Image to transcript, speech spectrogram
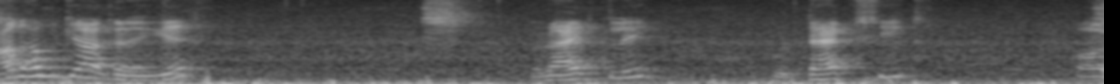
अब हम क्या करेंगे? राइट क्लिक प्रोटेक्ट शीट और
